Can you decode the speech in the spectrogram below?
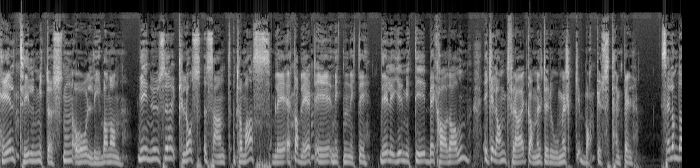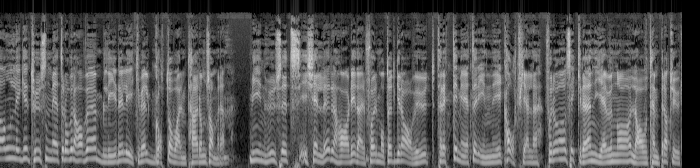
helt til Midtøsten og Libanon. Vinhuset Kloss Saint Thomas ble etablert i 1990. Det ligger midt i Bekkadalen, ikke langt fra et gammelt romersk Bakkus-tempel. Selv om dalen ligger 1000 meter over havet, blir det likevel godt og varmt her om sommeren. Vinhusets kjeller har de derfor måttet grave ut 30 meter inn i kalkfjellet, for å sikre en jevn og lav temperatur.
